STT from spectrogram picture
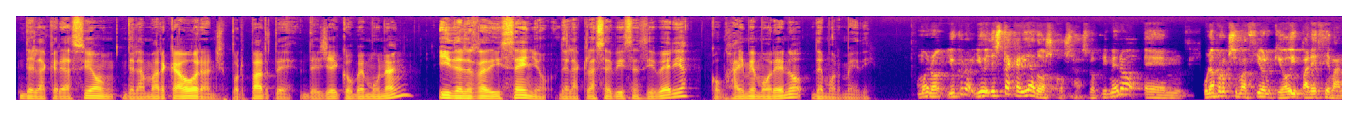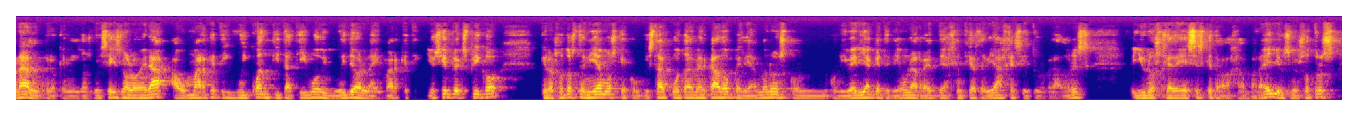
de la creación de la marca Orange por parte de Jacob Emunan y del rediseño de la clase Business Iberia con Jaime Moreno de Mormedi. Bueno, yo creo, yo destacaría dos cosas. Lo primero, em, una aproximación que hoy parece banal, pero que en el 2006 no lo era, a un marketing muy cuantitativo y muy de online marketing. Yo siempre explico que nosotros teníamos que conquistar cuota de mercado peleándonos con, con Iberia, que tenía una red de agencias de viajes y turoperadores y unos GDS que trabajaban para ellos. Y nosotros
